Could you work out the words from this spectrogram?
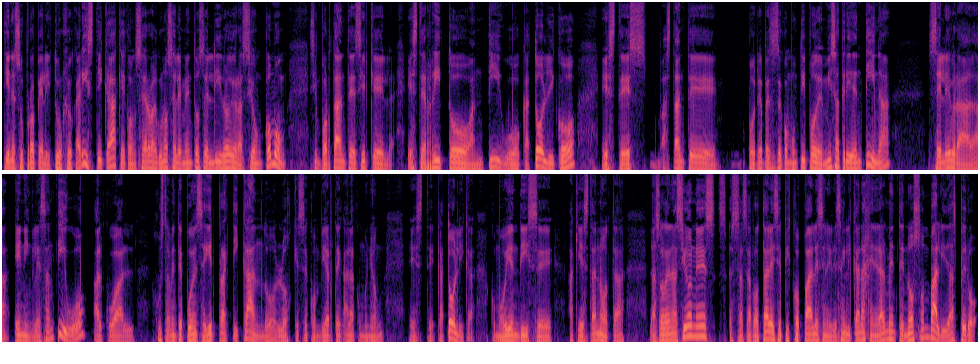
Tiene su propia liturgia eucarística que conserva algunos elementos del libro de oración común. Es importante decir que este rito antiguo católico este es bastante, podría pensarse como un tipo de misa tridentina celebrada en inglés antiguo, al cual justamente pueden seguir practicando los que se convierten a la comunión este, católica. Como bien dice aquí esta nota, las ordenaciones sacerdotales y episcopales en la iglesia anglicana generalmente no son válidas, pero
